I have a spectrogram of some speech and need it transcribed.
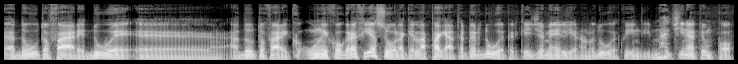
ha dovuto, fare due, eh, ha dovuto fare un'ecografia sola che l'ha pagata per due perché i gemelli erano due, quindi immaginate un po'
